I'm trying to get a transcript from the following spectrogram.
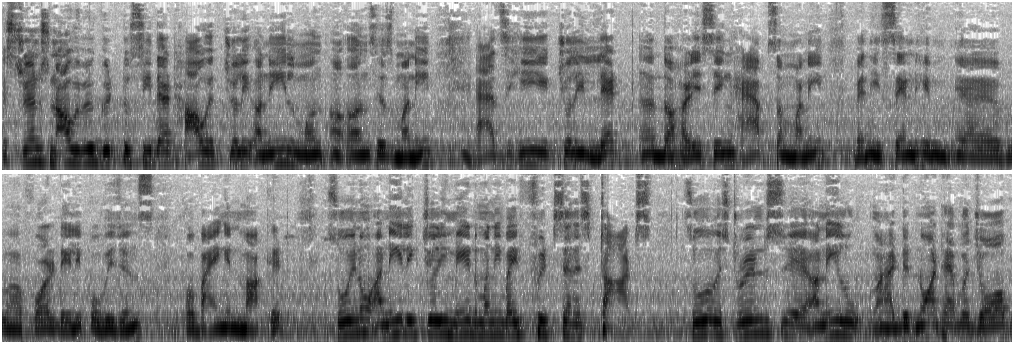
students now we will get to see that how actually Anil uh, earns his money as he actually let uh, the Hari Singh have some money when he sent him uh, for daily provisions for buying in market. So you know Anil actually made money by fits and starts. So students uh, Anil uh, did not have a job.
